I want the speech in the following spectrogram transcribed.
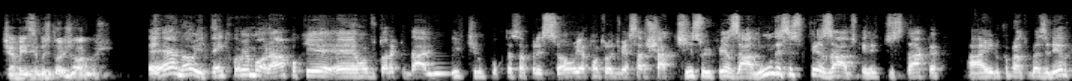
tinha vencido os dois jogos. É, não, e tem que comemorar porque é uma vitória que dá ali, tira um pouco dessa pressão e é contra um adversário chatíssimo e pesado. Um desses pesados que a gente destaca aí no Campeonato Brasileiro.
